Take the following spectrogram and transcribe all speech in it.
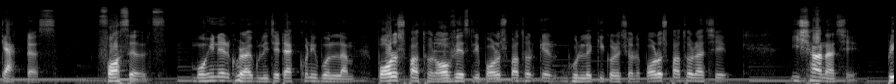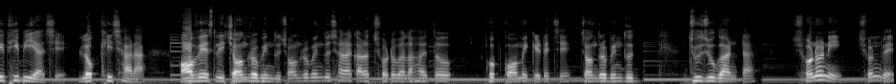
ক্যাকটাস ফসেলস মহিনের ঘোড়াগুলি, যেটা এক্ষুনি বললাম। পরশ পাথর অবভিয়াসলি পরশ পাথরকে ভুললে কী করে চলে? পরশ পাথর আছে, ঈশান আছে, পৃথিবী আছে, লক্ষ্মী ছাড়া। অবভিয়াসলি চন্দ্রবিন্দু চন্দ্রবিন্দু ছাড়া কারোর ছোটোবেলা হয়তো খুব কমই কেটেছে। চন্দ্রবিন্দু জুজু গানটা। শোনোনি? শুনবে?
